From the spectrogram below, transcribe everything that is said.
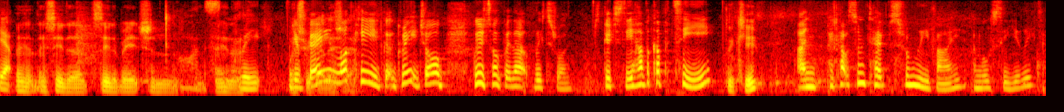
yeah. they, they see the see the beach and Oh, that's you know, great. You're should we get very lucky. year? You've got a great job. We're going to talk about that later on. It's good to see you. Have a cup of tea Thank you. and pick up some tips from Levi, and we'll see you later.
